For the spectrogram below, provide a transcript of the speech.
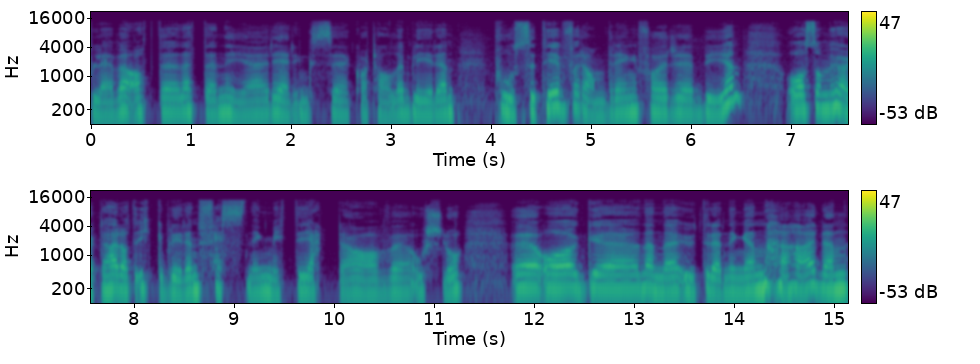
oppleve at eh, dette nye regjeringskvartalet blir en positiv forandring for eh, byen. Og som vi hørte her, at det ikke blir en festning midt i hjertet av eh, Oslo. Og denne utredningen her, den,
